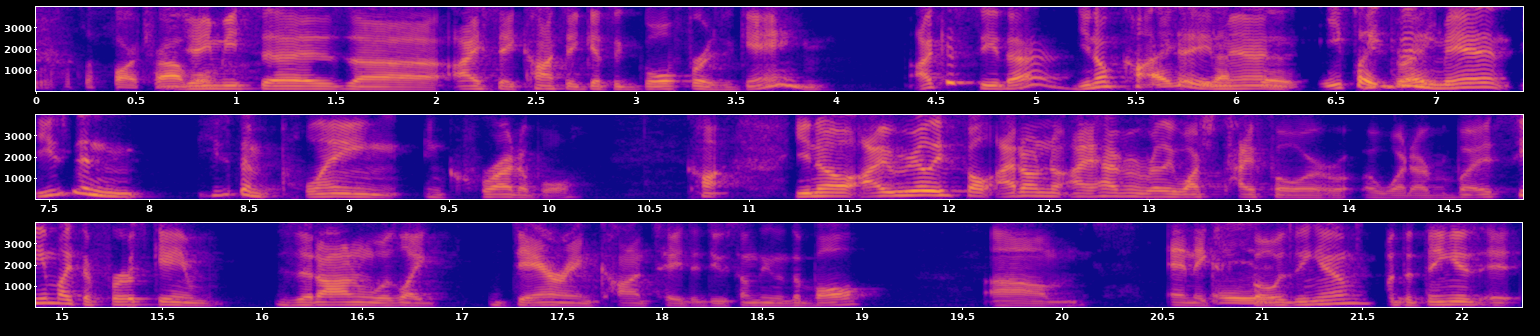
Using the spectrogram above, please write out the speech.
That's a far travel. Jamie says, uh, I say Kanté gets a goal for his game. I could see that. You know, Kanté, man, too. he played he's great. been man, he's been he's been playing incredible. Con- you know, I really felt I don't know, I haven't really watched Typho or, or whatever, but it seemed like the first game Zidane was like daring Kanté to do something with the ball, um, and exposing him. But the thing is, it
